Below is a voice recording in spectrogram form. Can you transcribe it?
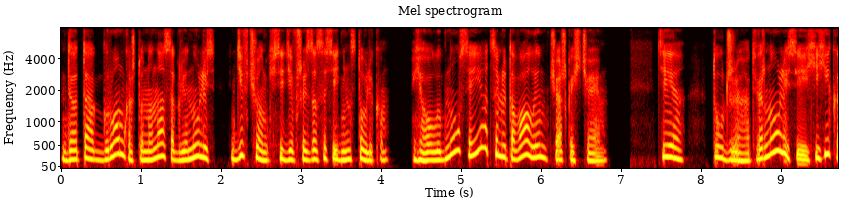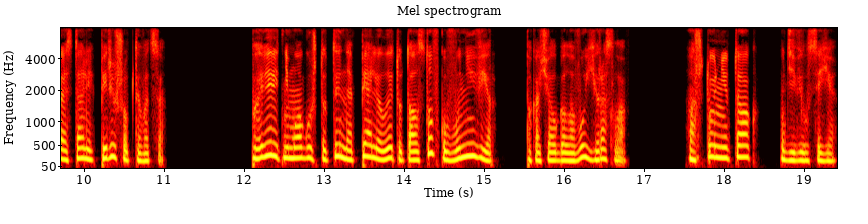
Да так громко, что на нас оглянулись девчонки, сидевшие за соседним столиком. Я улыбнулся и отсалютовал им чашкой с чаем. Те тут же отвернулись и, хихикая, стали перешептываться. «Поверить не могу, что ты напялил эту толстовку в универ», — покачал головой Ярослав. «А что не так?» — удивился я.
